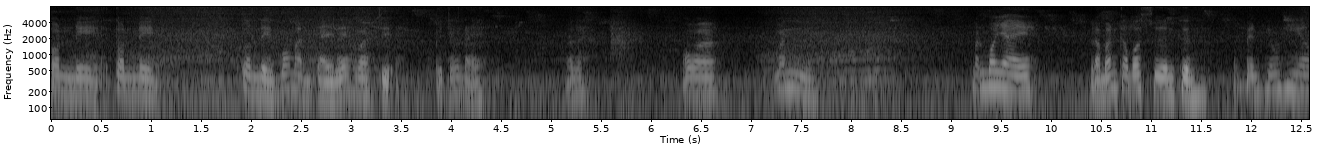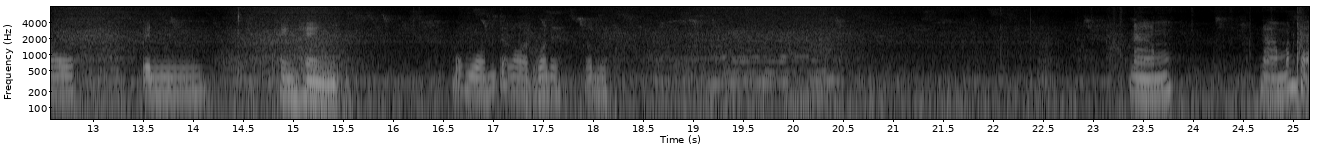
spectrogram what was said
ต้นนี่ต้นนี่ ต้นนี้บ่มั่นใจเลยว่าสิเป็นจังไดอะไรเพราะว่ามัน มันบ่ใหญ่แล้วมันก็บ่ซืนขึ้น มันเป็นเหี่ยวๆเป็นแห้งๆบ่หัวมันจะรอดบ่เลยต้นนี้น้ำน้ำมันก็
